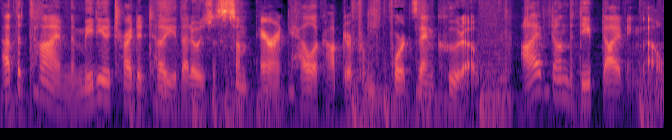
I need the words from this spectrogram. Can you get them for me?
At the time, the media tried to tell you that it was just some errant helicopter from Fort Zancudo. I've done the deep diving though,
